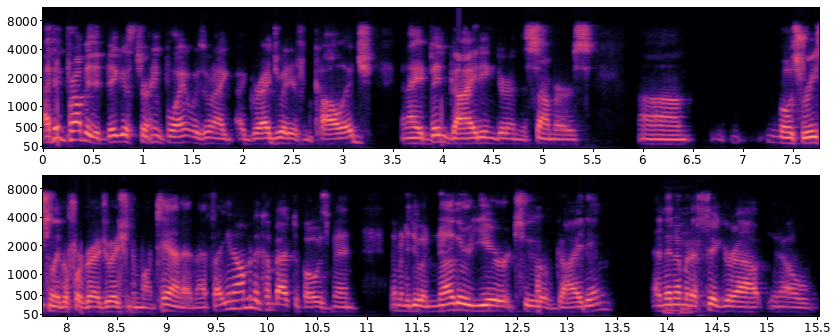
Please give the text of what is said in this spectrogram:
I think probably the biggest turning point was when I, I graduated from college and I had been guiding during the summers, um, most recently before graduation in Montana. And I thought, you know, I'm going to come back to Bozeman. I'm going to do another year or two of guiding. And then I'm going to figure out, you know,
